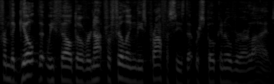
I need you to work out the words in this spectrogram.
from the guilt that we felt over not fulfilling these prophecies that were spoken over our lives.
